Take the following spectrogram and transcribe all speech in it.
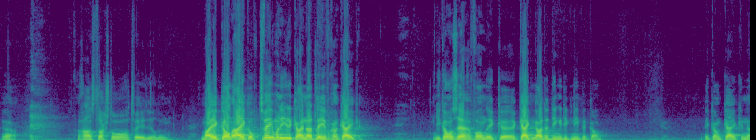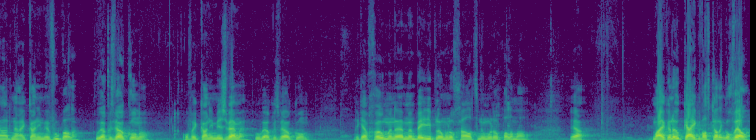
Ja. We gaan straks toch nog een tweede deel doen. Maar je kan eigenlijk op twee manieren kan je naar het leven gaan kijken. Je kan zeggen van ik uh, kijk naar de dingen die ik niet meer kan. Ik kan kijken naar, nou ik kan niet meer voetballen, hoewel ik het wel kon hoor. Of ik kan niet meer zwemmen, hoewel ik het wel kon. Ik heb gewoon mijn, uh, mijn B-diploma nog gehaald, noem maar op allemaal. Ja. Maar je kan ook kijken, wat kan ik nog wel?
